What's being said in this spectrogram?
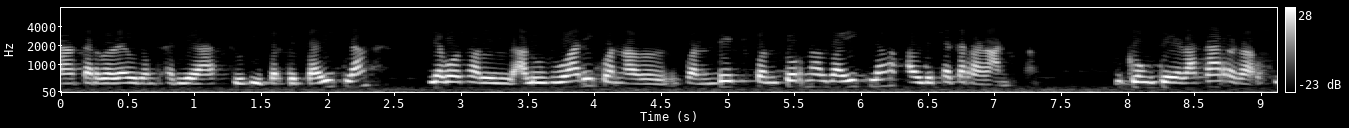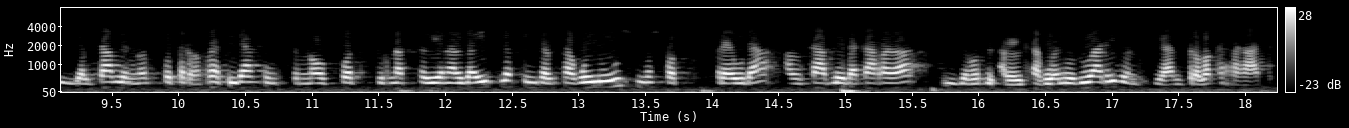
a Cardedeu, doncs seria exclusiu per aquest vehicle. Llavors, l'usuari, quan, el, quan, deix, quan torna el vehicle, el deixa carregant-se. I com que la càrrega, o sigui, el cable no es pot retirar fins que no pots tornar a accedir el vehicle, fins al següent ús no es pot treure el cable de càrrega i llavors el següent usuari doncs, ja el troba carregat.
